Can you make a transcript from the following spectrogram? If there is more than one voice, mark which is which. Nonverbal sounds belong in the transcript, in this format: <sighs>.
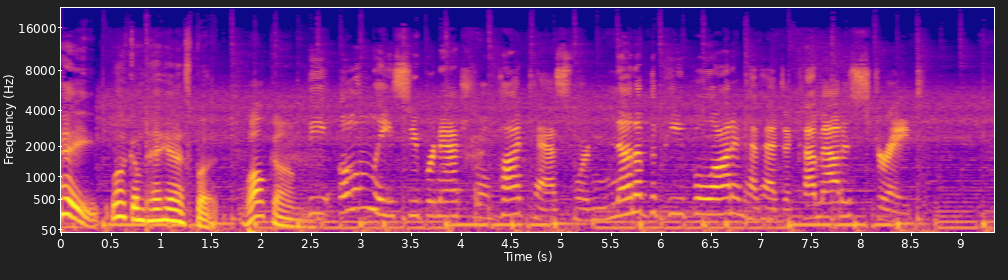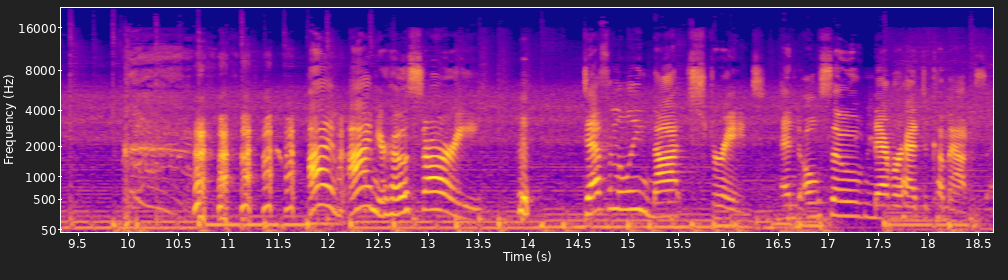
Speaker 1: Hey, welcome to Hey Ass Butt.
Speaker 2: Welcome.
Speaker 3: The only supernatural podcast where none of the people on it have had to come out as straight. <laughs> I'm I'm your host Ari. Definitely not straight, and also never had to come out as it.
